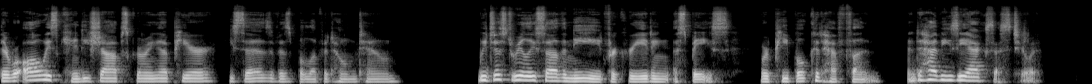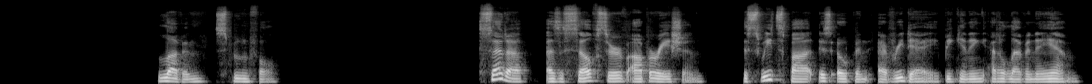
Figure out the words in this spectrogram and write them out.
There were always candy shops growing up here, he says of his beloved hometown. We just really saw the need for creating a space where people could have fun and to have easy access to it. Lovin' Spoonful. Set up as a self serve operation, the Sweet Spot is open every day beginning at 11 a.m.,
